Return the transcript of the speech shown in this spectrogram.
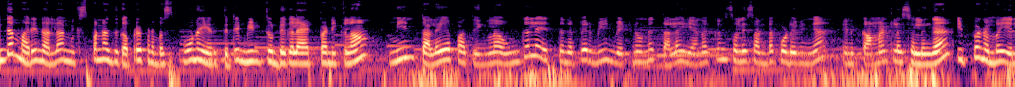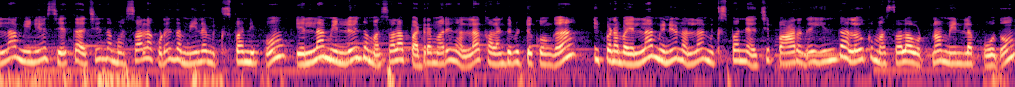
இந்த மாதிரி நல்லா மிக்ஸ் பண்ணதுக்கப்புறம் இப்போ நம்ம ஸ்பூனை எடுத்துகிட்டு மீன் துண்டுகளை ஆட் பண்ணிக்கலாம். மீன் தலையை பார்த்தீங்களா? உங்களை எத்தனை பேர் மீன் வெட்டணும்னு தலை எனக்குன்னு சொல்லி சண்டை போடுவீங்க? எனக்கு கமெண்ட்டில் சொல்லுங்கள் இப்போ நம்ம எல்லா மீனையும் சேர்த்தாச்சு. இந்த மசாலா கூட இந்த மீனை மிக்ஸ் பண்ணிப்போம். எல்லா மீன்லையும் இந்த மசாலா படுற மாதிரி நல்லா கலந்து விட்டுக்கோங்க. இப்போ நம்ம எல்லா மீனையும் நல்லா மிக்ஸ் பண்ணியாச்சு. பாருங்கள் இந்த அளவுக்கு மசாலா ஒட்டினா மீனில் போதும்.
